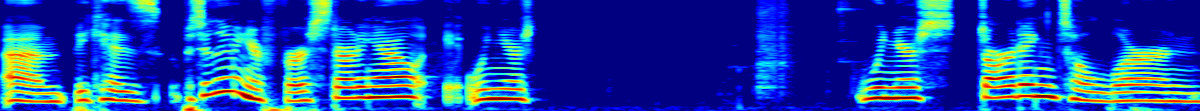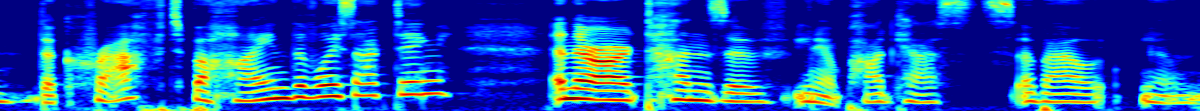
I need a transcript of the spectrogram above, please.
Um, because particularly when you're first starting out, when you're when you're starting to learn the craft behind the voice acting and there are tons of you know podcasts about you know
